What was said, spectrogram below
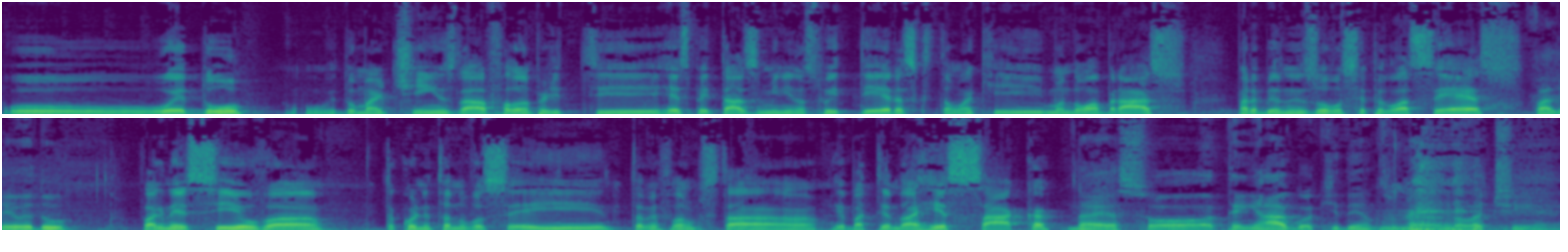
O, o Edu, o Edu Martins lá, falando pra gente respeitar as meninas tuiteiras que estão aqui, mandou um abraço, parabenizou você pelo acesso. Valeu, Edu. Wagner Silva tá cornetando você e também falando que você tá rebatendo a ressaca. Não, é só. Tem água aqui dentro da, da latinha. é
